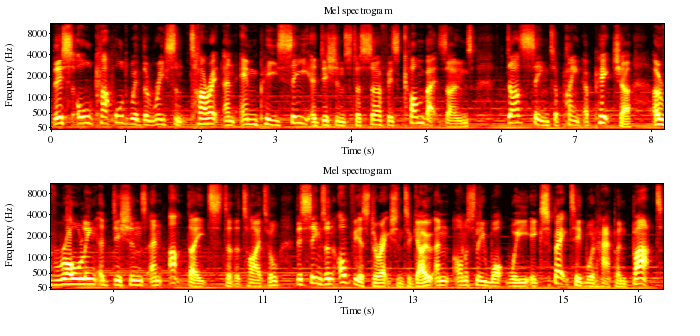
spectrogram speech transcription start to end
This all coupled with the recent turret and NPC additions to surface combat zones does seem to paint a picture of rolling additions and updates to the title. This seems an obvious direction to go and honestly what we expected would happen but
